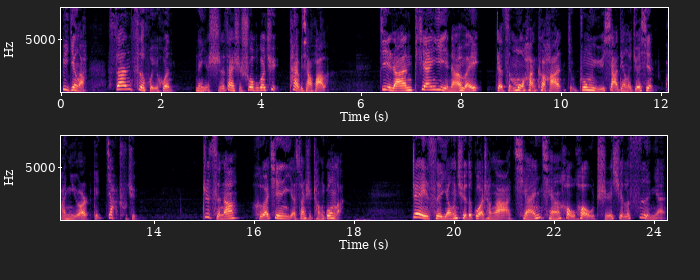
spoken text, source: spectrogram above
毕竟啊，三次悔婚，那也实在是说不过去，太不像话了。既然天意难违，这次穆罕可汗就终于下定了决心，把女儿给嫁出去。至此呢，和亲也算是成功了。这次迎娶的过程啊，前前后后持续了四年。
